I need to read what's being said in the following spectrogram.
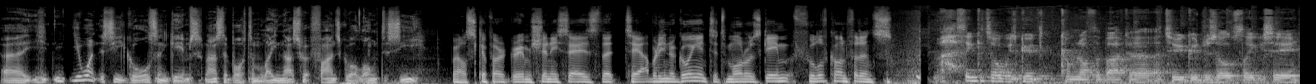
uh, you, you want to see goals in games. That's the bottom line. That's what fans go along to see. Well, skipper Graeme Shinnie says that uh, Aberdeen are going into tomorrow's game full of confidence. I think it's always good coming off the back of, of two good results, like you say,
